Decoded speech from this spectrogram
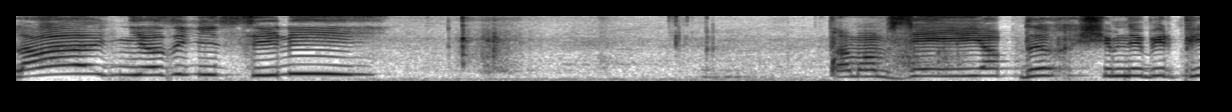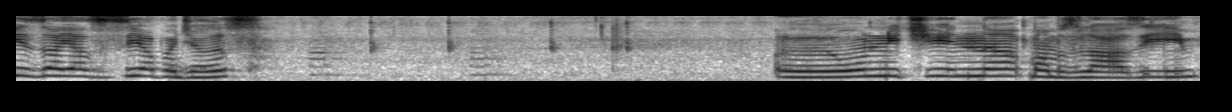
Lan yazı gitsini. Tamam Z'yi yaptık. Şimdi bir pizza yazısı yapacağız. Ee, onun için ne yapmamız lazım?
